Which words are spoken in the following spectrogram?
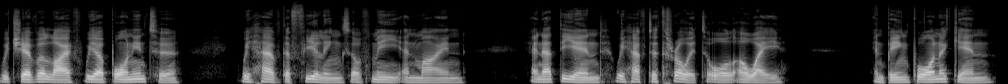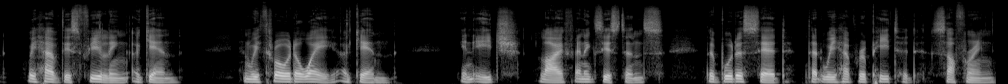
Whichever life we are born into, we have the feelings of me and mine, and at the end we have to throw it all away. And being born again, we have this feeling again, and we throw it away again. In each life and existence, the Buddha said that we have repeated suffering.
